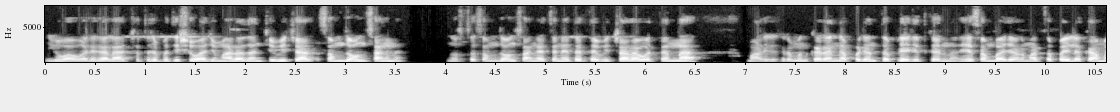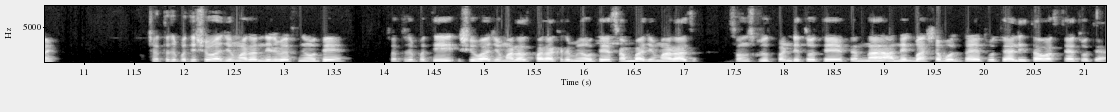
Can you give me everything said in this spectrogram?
युवा वर्गाला छत्रपती शिवाजी महाराजांचे विचार समजावून सांगणं. नुसतं समजावून सांगायचं नाही तर त्या विचारावर त्यांना मार्गक्रमण करण्यापर्यंत प्रेरित करणं. हे संभाजी आरमारचं पहिलं काम आहे. छत्रपती शिवाजी महाराज निर्व्यसनी होते. छत्रपती शिवाजी महाराज पराक्रमी होते. संभाजी महाराज संस्कृत पंडित होते. त्यांना अनेक भाषा बोलता येत होत्या लिहिता वाचता येत होत्या.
